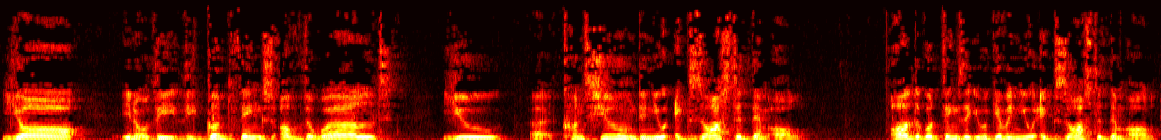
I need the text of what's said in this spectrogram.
your, you know, the, the good things of the world, you uh, consumed and you exhausted them all. All the good things that you were given, you exhausted them all.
